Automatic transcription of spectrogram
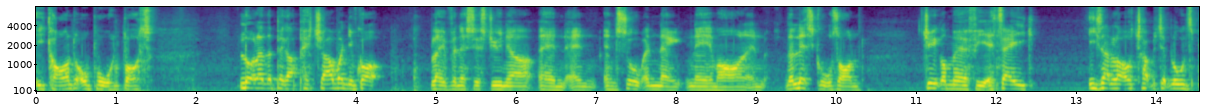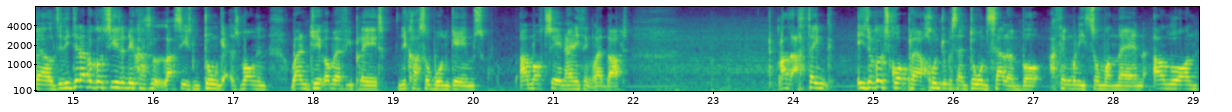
he can't or won't but looking at the bigger picture when you've got like Vinicius Jr and and and so and Neymar and the list goes on. Jacob Murphy it's like he's had a lot of championship loan spells and he did have a good season at Newcastle last season don't get us wrong and when Jacob Murphy played Newcastle won games I'm not saying anything like that I, I think he's a good squad player, 100%. Don't sell him, but I think we need someone there. And Almiron,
